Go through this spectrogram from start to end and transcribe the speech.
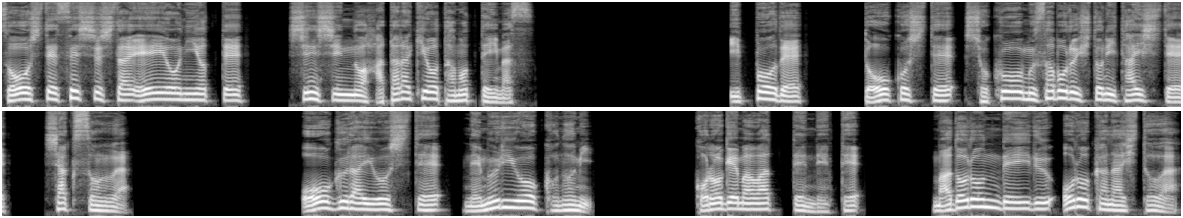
そうして摂取した栄養によって心身の働きを保っています。一方で、同行して食を貪る人に対して釈尊は、大ぐらいをして眠りを好み、転げ回って寝て、まどろんでいる愚かな人は、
